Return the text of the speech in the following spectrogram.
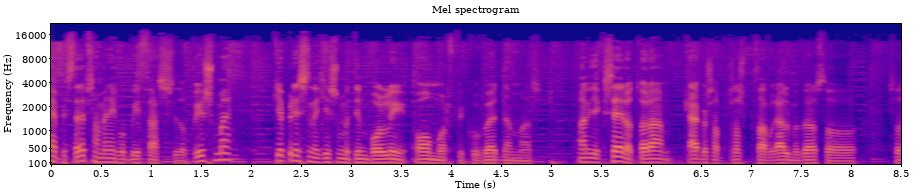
επιστρέψαμε. Είναι εκπομπή, θα σας ειδοποιήσουμε. Και πριν συνεχίσουμε την πολύ όμορφη κουβέντα μας, αν και ξέρω τώρα κάποιος από εσάς που θα βγάλουμε τώρα στο, στο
